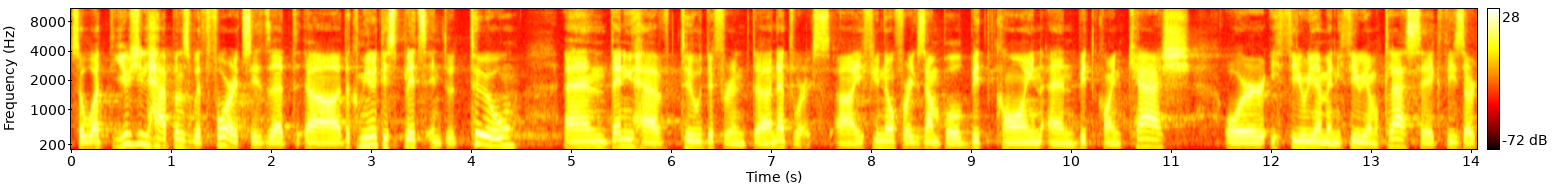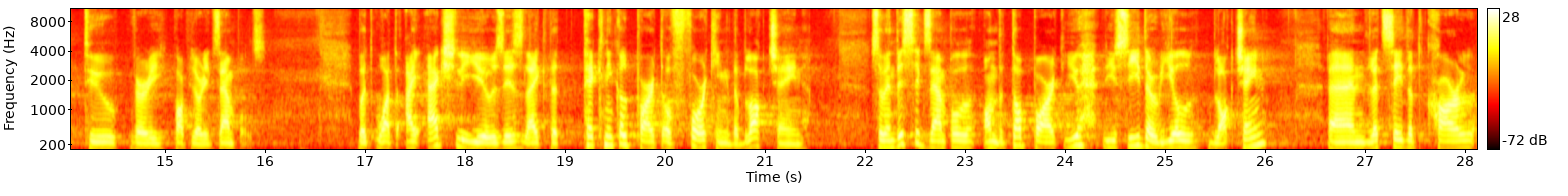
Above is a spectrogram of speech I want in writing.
So what usually happens with forks is that uh, the community splits into two and then you have two different uh, networks. Uh, if you know, for example, Bitcoin and Bitcoin Cash or Ethereum and Ethereum Classic, these are two very popular examples. But what I actually use is like the technical part of forking the blockchain. So in this example, on the top part, you, you see the real blockchain. And let's say that Carl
